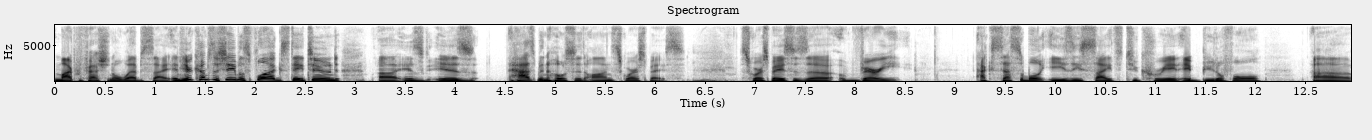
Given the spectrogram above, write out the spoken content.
my professional website, and here comes the shameless plug. Stay tuned. Uh, is is has been hosted on Squarespace. Squarespace is a very accessible, easy site to create a beautiful uh,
